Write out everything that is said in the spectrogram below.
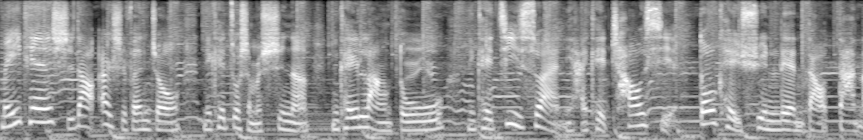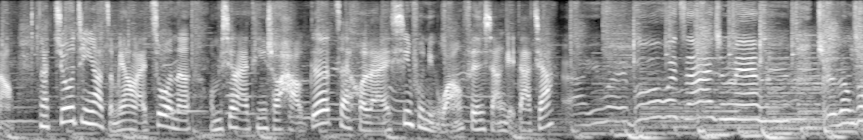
每一天十到二十分钟，你可以做什么事呢？你可以朗读，你可以计算，你还可以抄写，都可以训练到大脑。那究竟要怎么样来做呢？我们先来听一首好歌，再回来幸福女王分享给大家。再见面，只当作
